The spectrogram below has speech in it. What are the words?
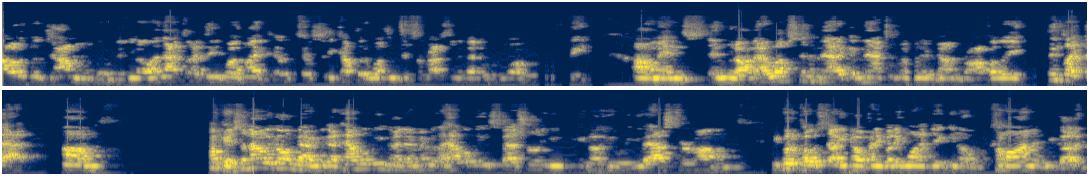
out of the genre a little bit, you know, and that's I think was my appeal to City Cup that it wasn't just a wrestling event; it was more of a movie. Um, and and you know, I love cinematic matches when they're done properly, things like that. Um, okay, so now we're going back. We got Halloween night. I remember the Halloween special. You you know, you you asked for um you put a post out, you know, if anybody wanted to, you know, come on, and we got a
